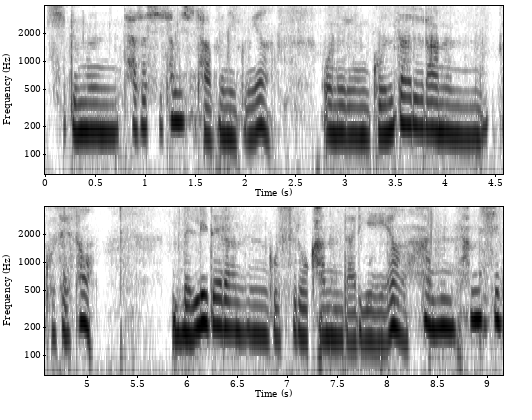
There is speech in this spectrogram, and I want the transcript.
지금은 5시 34분이고요. 오늘은 곤사르라는 곳에서 멜리데라는 곳으로 가는 날이에요. 한 31,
